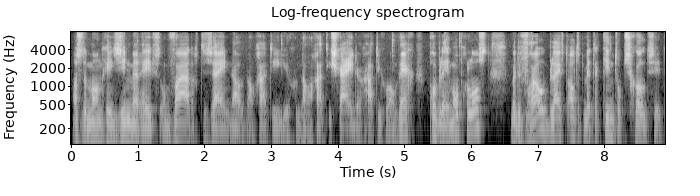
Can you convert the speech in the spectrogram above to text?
Als de man geen zin meer heeft om vader te zijn, nou, dan gaat hij, dan gaat hij scheiden, gaat hij gewoon weg. Probleem opgelost. Maar de vrouw blijft altijd met haar kind op schoot zitten.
